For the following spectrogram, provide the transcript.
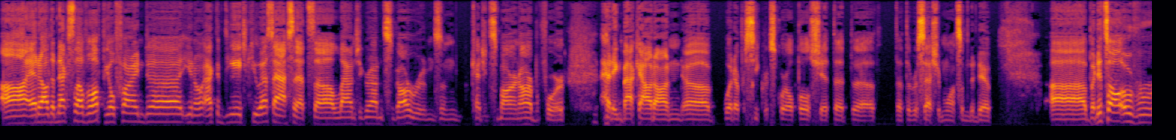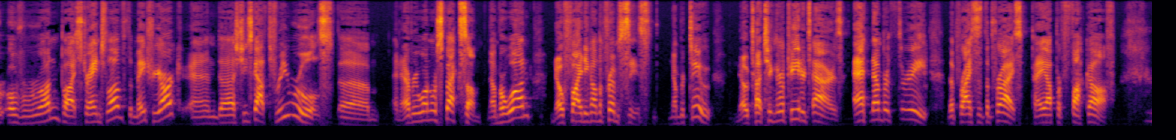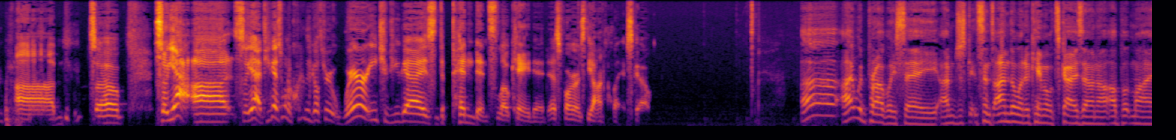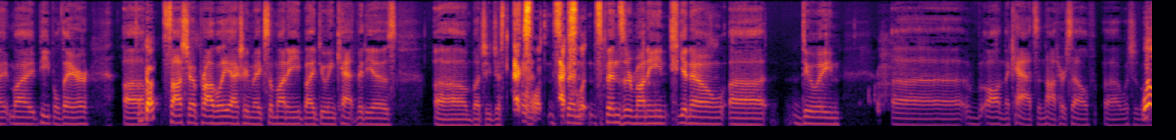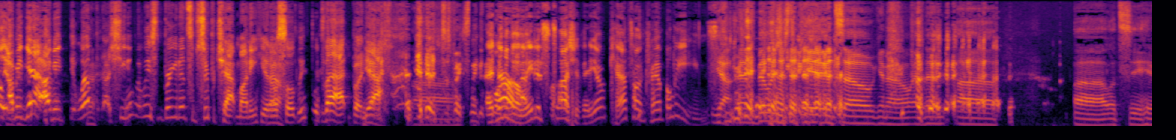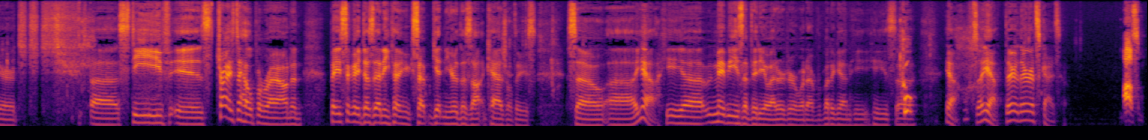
Uh, and on the next level up, you'll find uh, you know active DHQS assets uh, lounging around in cigar rooms and catching some R and R before heading back out on uh, whatever secret squirrel bullshit that uh, that the recession wants them to do. Uh, but it's all over overrun by Strange Love, the matriarch, and she's got three rules. Um, and everyone respects them. Number one, no fighting on the premises. Number two, no touching the repeater towers. At number three, the price is the price. Pay up or fuck off. um, so, so yeah, uh, so yeah. If you guys want to quickly go through, where are each of you guys' dependents located as far as the enclaves go? Uh, I would probably say I'm just since I'm the one who came up with Sky Zone, I'll, I'll put my my people there. Um, okay. Sasha probably actually makes some money by doing cat videos. Um, but she just excellent. Spend, excellent. spends her money, you know, uh, doing uh, on the cats and not herself, uh, which is well. I mean, yeah. I mean, well, yeah. she at least bringing in some super chat money, you know. Yeah. So at least it's that. But yeah, yeah. just basically. And now the latest Sasha video: cats on trampolines. Yeah, and Billy's just a kid, so you know, and then. Uh, uh, let's see here. Uh, Steve is tries to help around and basically does anything except get near the casualties. So uh, yeah, he uh, maybe he's a video editor or whatever. But again, he he's uh, cool. yeah. So yeah, they're they're at Sky Awesome.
